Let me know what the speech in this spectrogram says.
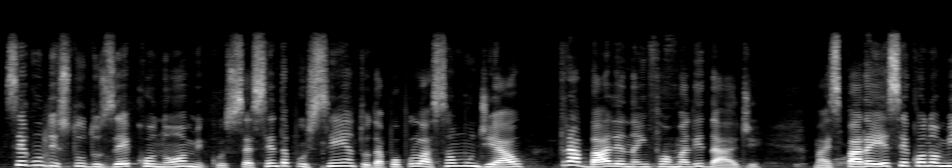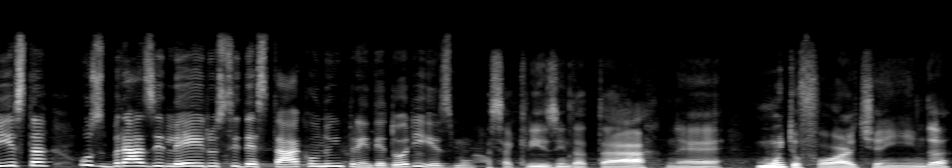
Segundo estudos econômicos, 60% da população mundial trabalha na informalidade. Mas para esse economista, os brasileiros se destacam no empreendedorismo. Essa crise ainda está né, muito forte ainda,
